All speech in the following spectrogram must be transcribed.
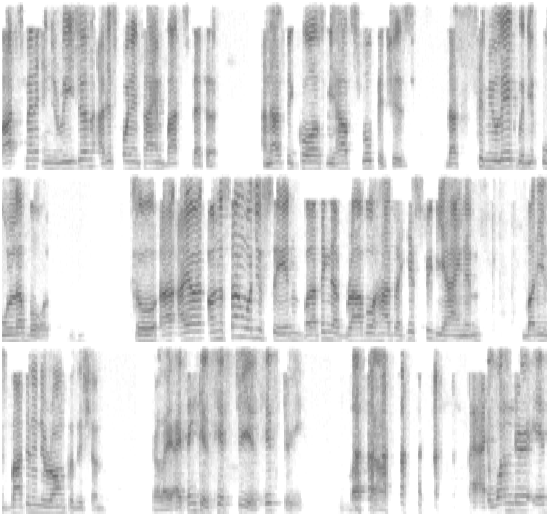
batsmen in the region at this point in time bats better. And that's because we have slow pitches that simulate with the older ball. So I, I understand what you're saying, but I think that Bravo has a history behind him, but he's batting in the wrong position. Well, I, I think his history is history, but uh, I I wonder if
